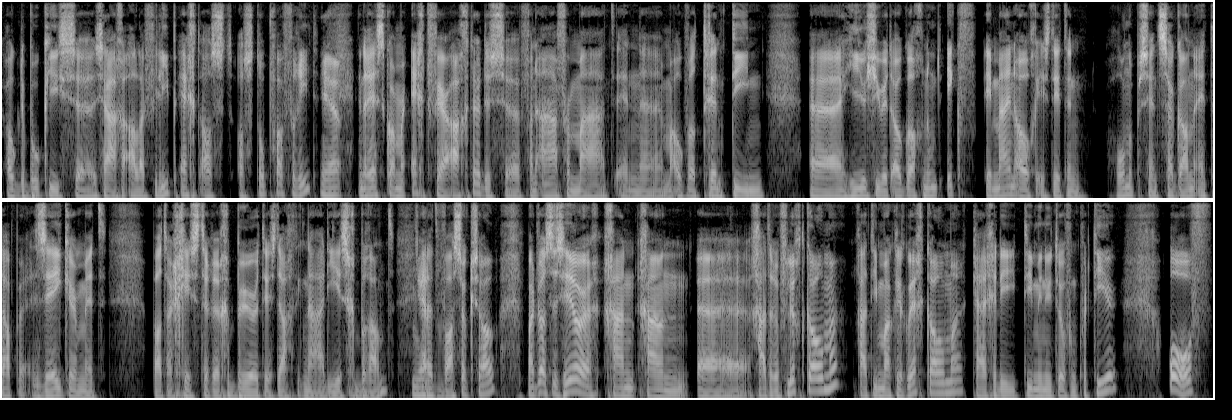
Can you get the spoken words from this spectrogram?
ook de boekies eh, zagen Alaphilippe echt als, als topfavoriet. Ja. En de rest kwam er echt ver achter. Dus Van Avermaat, en, maar ook wel Trentin. Hirschi werd ook wel genoemd. Ik, in mijn ogen is dit een 100% Sagan-etappe. En Zeker met wat er gisteren gebeurd is, dacht ik, nou, die is gebrand. Ja. En dat was ook zo. Maar het was dus heel erg, gaan, gaan, eh, gaat er een vlucht komen? Gaat die makkelijk wegkomen? Krijgen die 10 minuten of een kwartier? Of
